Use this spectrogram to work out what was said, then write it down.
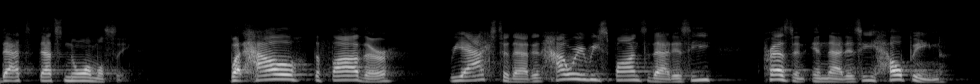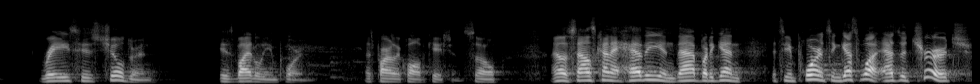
That's, that's normalcy. But how the father reacts to that and how he responds to that is he present in that? Is he helping raise his children? Is vitally important as part of the qualifications. So I know it sounds kind of heavy and that, but again, it's the importance. And guess what? As a church,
